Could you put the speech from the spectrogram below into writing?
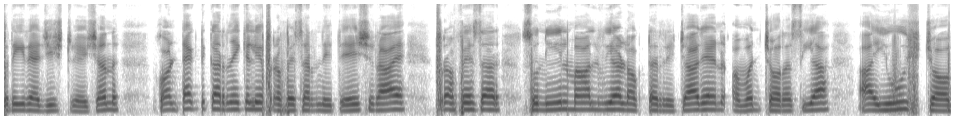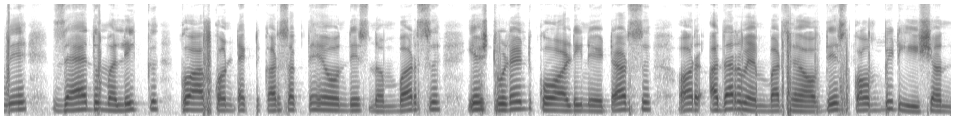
free registration contact करने के लिए professor Nitesh Rai professor Sunil Malviya doctor Richa Jain Aman Chaurasia Ayush Chaubey Zaid Malik को आप कांटेक्ट कर सकते हैं ऑन दिस नंबर्स ये स्टूडेंट कोऑर्डिनेटर्स और अदर मेंबर्स हैं of this competition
